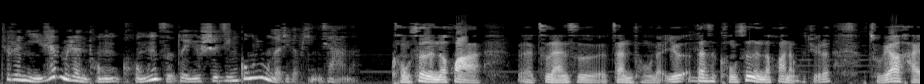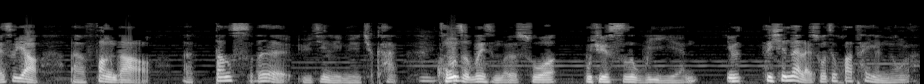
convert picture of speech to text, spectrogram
就是你认不认同孔子对于《诗经》功用的这个评价呢？孔圣人的话，呃，自然是赞同的。有，但是孔圣人的话呢，我觉得主要还是要呃放到。呃，当时的语境里面去看，孔子为什么说不学诗无以言？因为对现在来说，这话太严重了。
